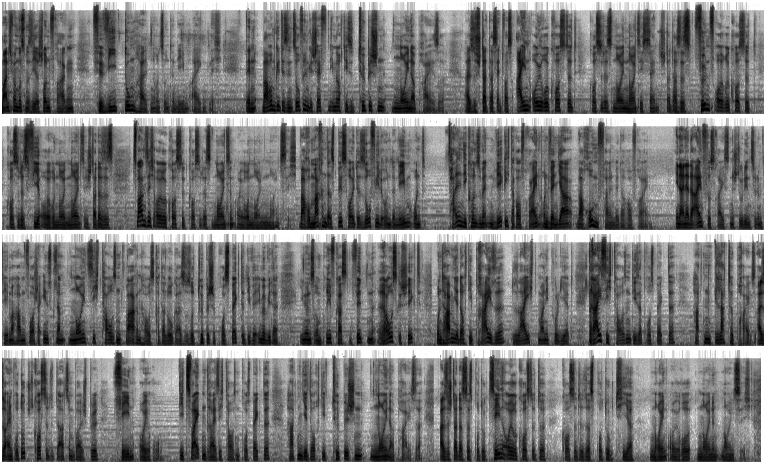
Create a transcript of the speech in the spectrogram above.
manchmal muss man sich ja schon fragen, für wie dumm halten uns Unternehmen eigentlich? Denn warum gibt es in so vielen Geschäften immer noch diese typischen Neunerpreise? Also statt dass etwas 1 Euro kostet, kostet es 99 Cent. Statt dass es 5 Euro kostet, kostet es 4,99 Euro. Statt dass es 20 Euro kostet, kostet es 19,99 Euro. Warum machen das bis heute so viele Unternehmen und fallen die Konsumenten wirklich darauf rein? Und wenn ja, warum fallen wir darauf rein? In einer der einflussreichsten Studien zu dem Thema haben Forscher insgesamt 90.000 Warenhauskataloge, also so typische Prospekte, die wir immer wieder in unserem Briefkasten finden, rausgeschickt und haben jedoch die Preise leicht manipuliert. 30.000 dieser Prospekte hatten glatte Preise. Also ein Produkt kostete da zum Beispiel 10 Euro. Die zweiten 30.000 Prospekte hatten jedoch die typischen Neunerpreise. Also statt dass das Produkt 10 Euro kostete, kostete das Produkt hier 9,99 Euro.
